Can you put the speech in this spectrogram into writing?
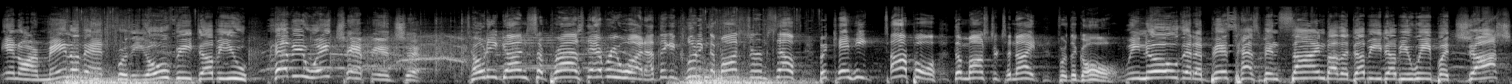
in our main event for the OVW Heavyweight Championship. Tony Gunn surprised everyone, I think including the monster himself. But can he topple the monster tonight for the goal? We know that Abyss has been signed by the WWE, but Josh,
